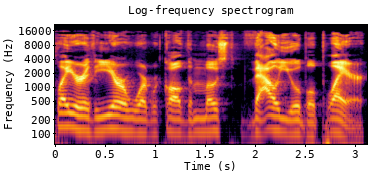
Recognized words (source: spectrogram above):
Player of the Year award were called the most valuable player,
